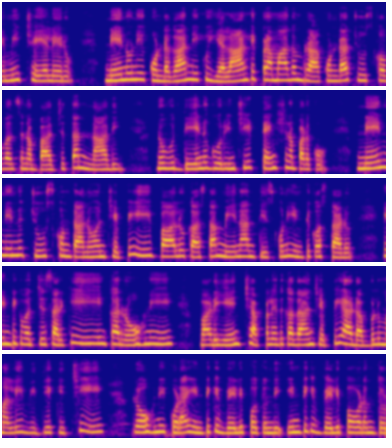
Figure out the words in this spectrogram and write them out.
ఏమీ చేయలేరు. నేను నీకుండగా నీకు ఎలాంటి ప్రమాదం రాకుండా చూసుకోవాల్సిన బాధ్యత నాది. నువ్వు దేని గురించి టెన్షన్ పడకు. నేను నిన్ను చూసుకుంటాను అని చెప్పి బాలు కాస్త మీనాని తీసుకుని ఇంటికి వస్తాడు ఇంటికి వచ్చేసరికి ఇంకా రోహిణి వాడు ఏం చెప్పలేదు కదా అని చెప్పి ఆ డబ్బులు మళ్ళీ విద్యకిచ్చి రోహిణి కూడా ఇంటికి వెళ్ళిపోతుంది. ఇంటికి వెళ్ళిపోవడంతో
